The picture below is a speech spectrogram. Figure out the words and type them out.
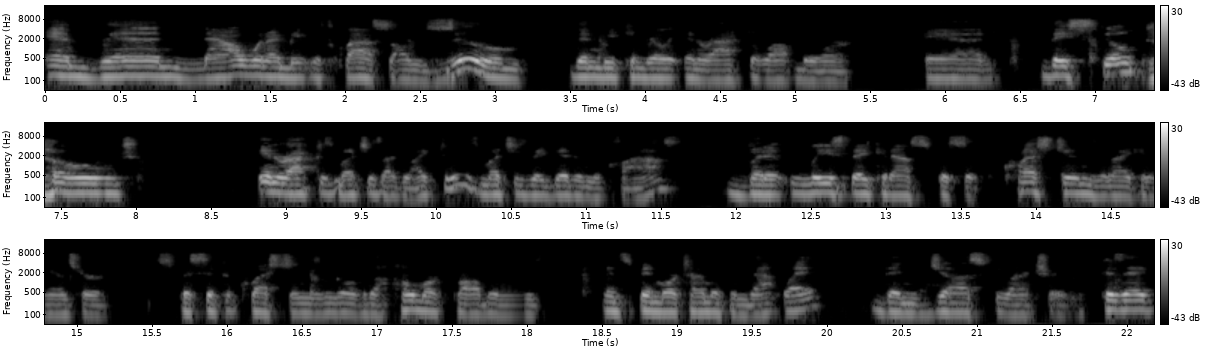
And then now when I meet with class on Zoom, then we can really interact a lot more. And they still don't interact as much as I'd like to, as much as they did in the class, but at least they can ask specific questions and I can answer specific questions and go over the homework problems and spend more time with them that way than just lecturing because they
